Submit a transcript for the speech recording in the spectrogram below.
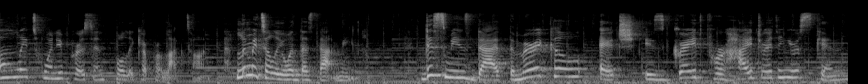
only 20% polycaprolactone. Let me tell you what does that mean. This means that the Miracle H is great for hydrating your skin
